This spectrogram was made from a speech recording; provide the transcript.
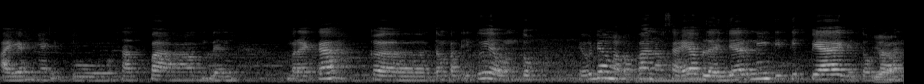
ayahnya itu satpam dan mereka ke tempat itu ya untuk ya udah nggak apa-apa anak saya belajar nih titip ya gitu Ya, kan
